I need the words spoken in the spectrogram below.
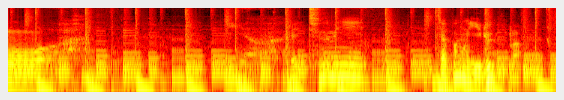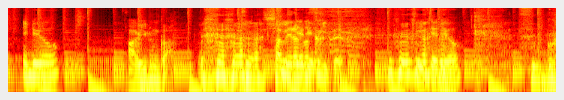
んおー。いいなえちなみにジャパンいる？今？いるよ。あいるんか。喋らなすぎて。聞いてるよすっごい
